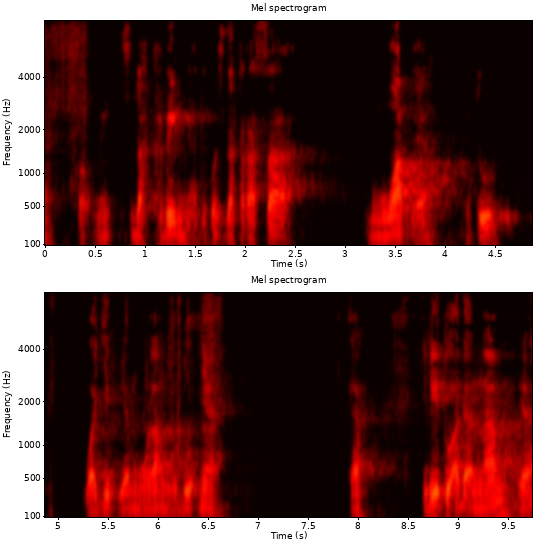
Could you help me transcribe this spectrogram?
Ya, sudah kering ataupun sudah terasa menguap ya, itu wajib ya mengulang wudhunya. Ya. Jadi itu ada enam ya,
